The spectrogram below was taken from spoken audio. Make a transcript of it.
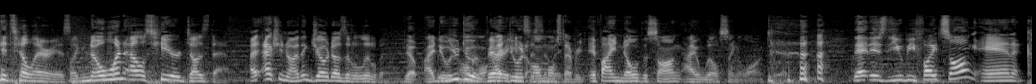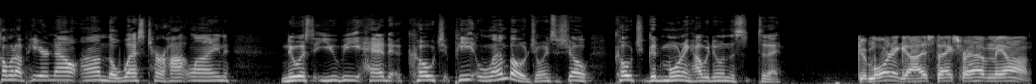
it's hilarious. Like no one else here does that. I, actually, no. I think Joe does it a little bit. Yep, I do. You it do almo- it very. I do it almost every. If I know the song, I will sing along to it. that is the UB fight song, and coming up here now on the Western Hotline, newest UB head coach Pete Lembo joins the show. Coach, good morning. How are we doing this today? Good morning, guys. Thanks for having me on.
